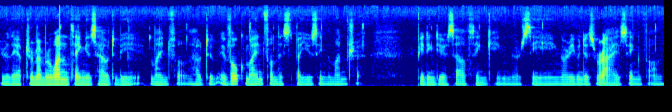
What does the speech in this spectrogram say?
You really have to remember one thing is how to be mindful, how to evoke mindfulness by using the mantra, repeating to yourself, thinking or seeing, or even just rising, falling.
